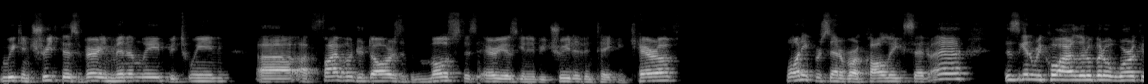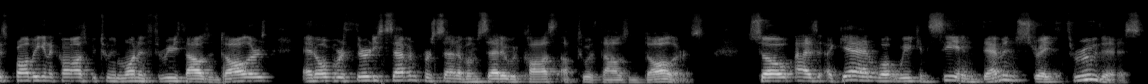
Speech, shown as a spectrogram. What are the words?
We can treat this very minimally between uh, $500 at the most. This area is going to be treated and taken care of. 20% of our colleagues said, eh, this is going to require a little bit of work. It's probably going to cost between one and three thousand dollars, and over thirty-seven percent of them said it would cost up to a thousand dollars. So, as again, what we can see and demonstrate through this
